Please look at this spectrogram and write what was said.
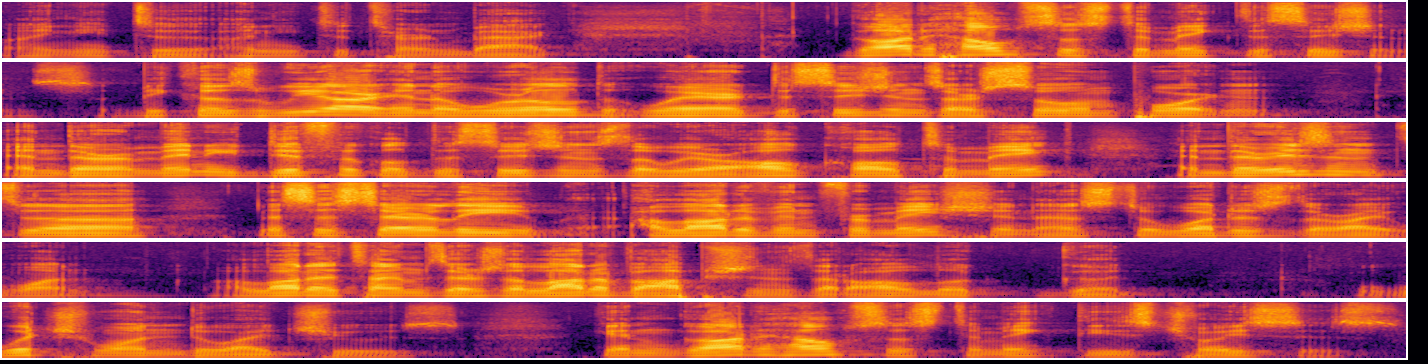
I need to I need to turn back. God helps us to make decisions because we are in a world where decisions are so important and there are many difficult decisions that we are all called to make, and there isn't uh, necessarily a lot of information as to what is the right one. A lot of times there's a lot of options that all look good. Which one do I choose? Again, God helps us to make these choices.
